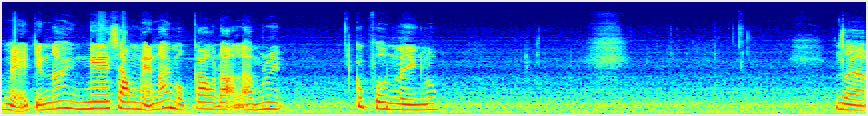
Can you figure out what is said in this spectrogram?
mẹ chỉ nói, nghe xong mẹ nói một câu đó là mẹ cúp phone liền luôn. Là,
